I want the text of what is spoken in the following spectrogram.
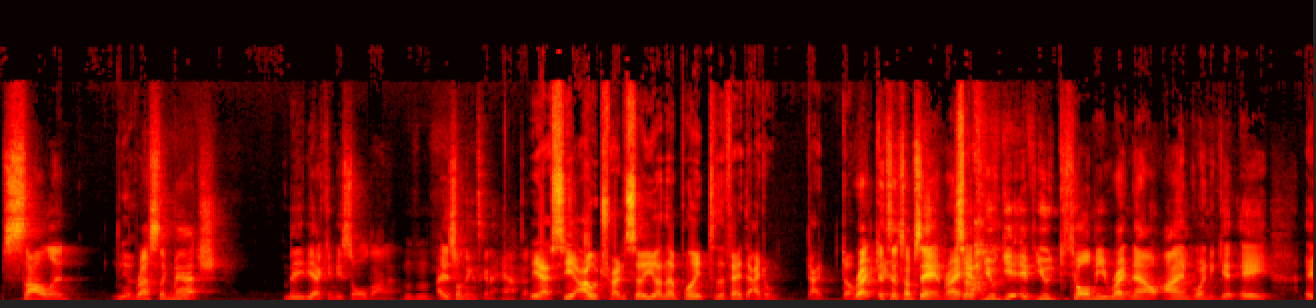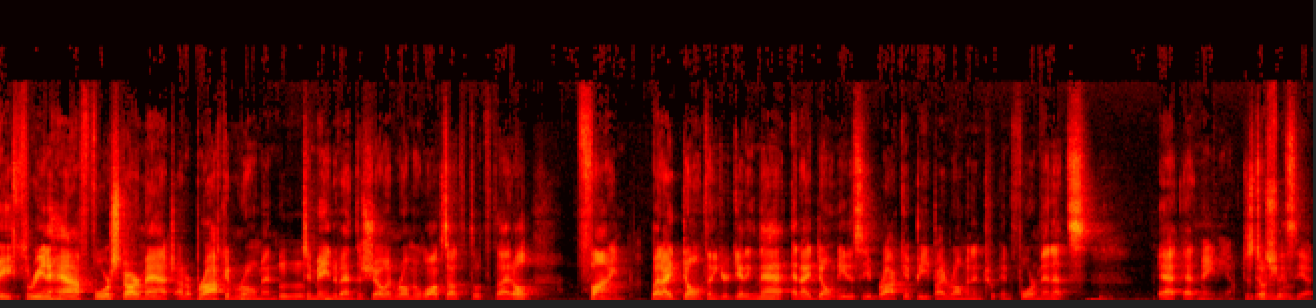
solid Yeah. wrestling match? Maybe I can be sold on it. Mm-hmm. I just don't think it's to happen. Yeah, see, I would try to sell you on that point to the fact that I don't, I don't. Right. care. That's what I'm saying, right? So- If you get, if you told me right now, I am going to get a a three and a half, four star match out of Brock and Roman Mm-hmm. to main event the show, and Roman walks out with the title, fine. But I don't think you're getting that, and I don't need to see Brock get beat by Roman in, in four minutes at, at Mania. Just don't That's need true. to see it.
